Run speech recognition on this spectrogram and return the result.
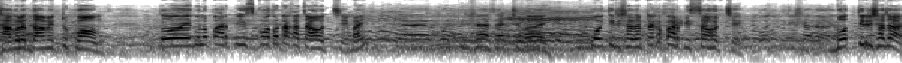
ছাগলের দাম একটু কম। তো এগুলো পার পিস কত টাকা চা হচ্ছে ভাই? পঁয়ত্রিশ হাজার ভাই। পঁয়ত্রিশ হাজার টাকা পার পিস চা হচ্ছে। বত্রিশ হাজার?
